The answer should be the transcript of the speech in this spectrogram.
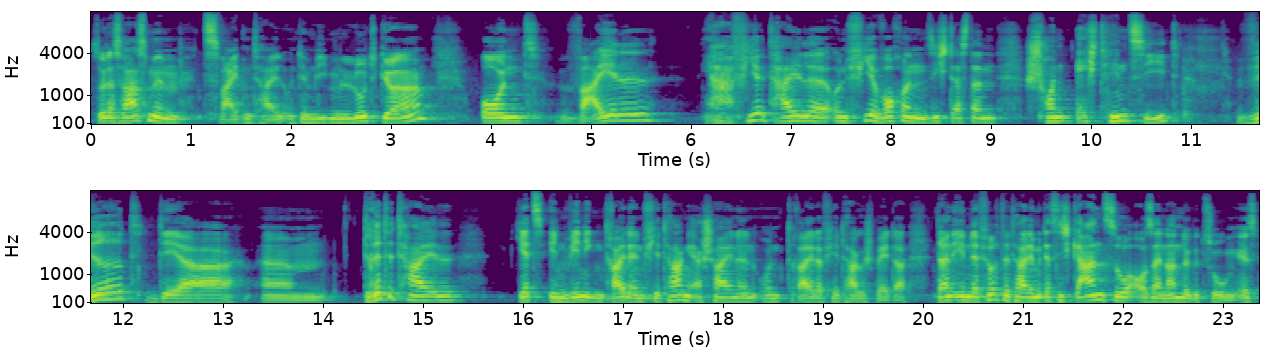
So, das war's mit dem zweiten Teil und dem lieben Ludger. Und weil ja, vier Teile und vier Wochen sich das dann schon echt hinzieht, wird der ähm, dritte Teil jetzt in wenigen drei oder in vier Tagen erscheinen und drei oder vier Tage später dann eben der vierte Teil, damit das nicht ganz so auseinandergezogen ist.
